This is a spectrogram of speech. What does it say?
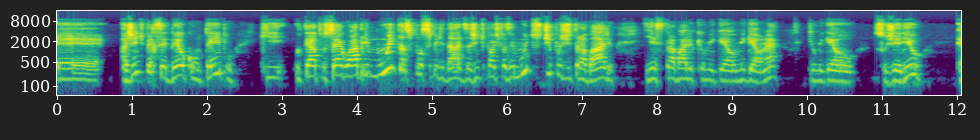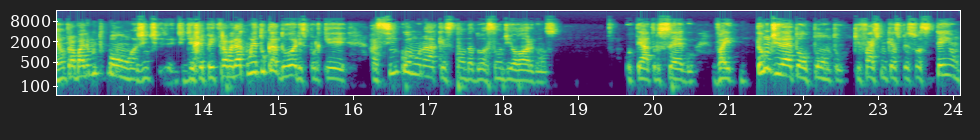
é, a gente percebeu com o tempo que o teatro cego abre muitas possibilidades. A gente pode fazer muitos tipos de trabalho e esse trabalho que o Miguel, Miguel, né? Que o Miguel sugeriu é um trabalho muito bom. A gente de repente trabalhar com educadores, porque assim como na questão da doação de órgãos, o teatro cego vai tão direto ao ponto que faz com que as pessoas tenham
